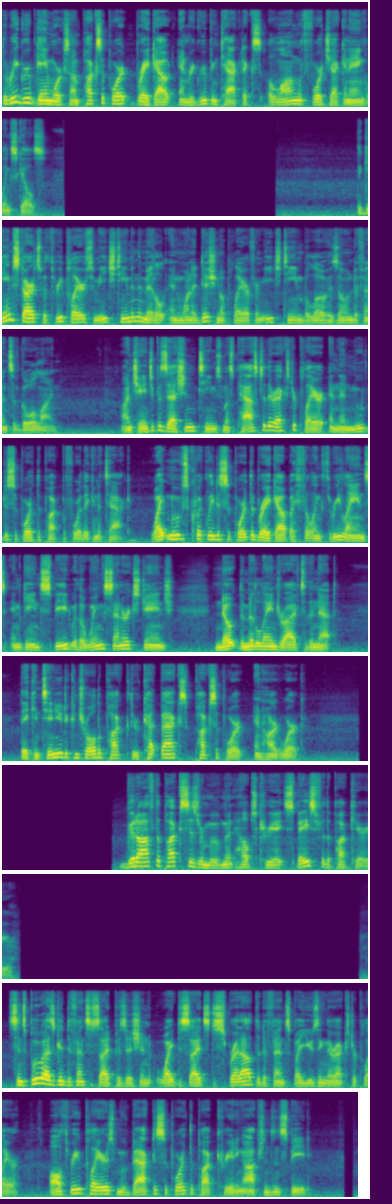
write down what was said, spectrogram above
The regroup game works on puck support, breakout, and regrouping tactics, along with forecheck and angling skills. The game starts with three players from each team in the middle and one additional player from each team below his own defensive goal line. On change of possession, teams must pass to their extra player and then move to support the puck before they can attack. White moves quickly to support the breakout by filling three lanes and gains speed with a wing center exchange. Note the middle lane drive to the net. They continue to control the puck through cutbacks, puck support, and hard work. Good off the puck scissor movement helps create space for the puck carrier. Since blue has good defensive side position, white decides to spread out the defense by using their extra player. All three players move back to support the puck, creating options and speed.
